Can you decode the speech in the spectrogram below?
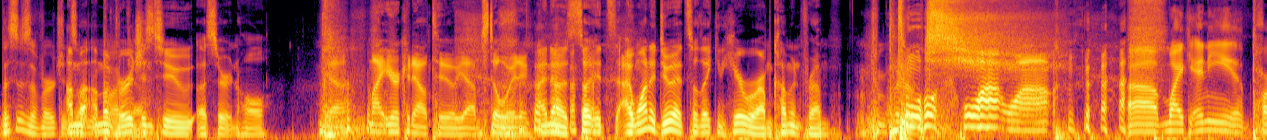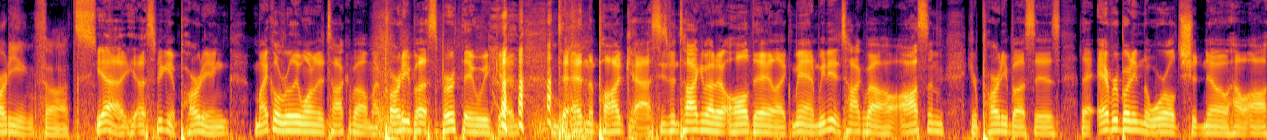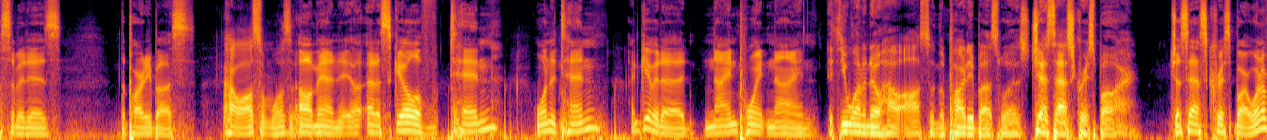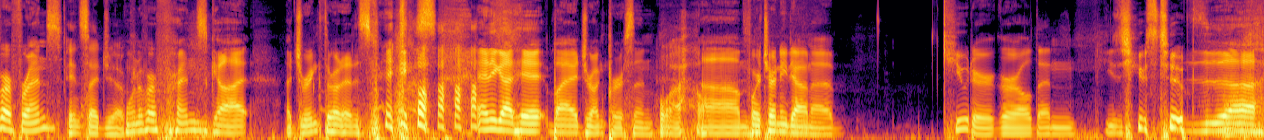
this is a virgin. I'm a, I'm a virgin to a certain hole. Yeah. My ear canal too. Yeah, I'm still waiting. I know. So it's I want to do it so they can hear where I'm coming from. wah, wah. uh, Mike, any partying thoughts? Yeah, uh, speaking of partying, Michael really wanted to talk about my party bus birthday weekend to end the podcast. He's been talking about it all day. Like, man, we need to talk about how awesome your party bus is. That everybody in the world should know how awesome it is. The party bus. How awesome was it? Oh man, uh, at a scale of 10, 1 to 10, I'd give it a 9.9. If you want to know how awesome the party bus was, just ask Chris Barr. Just ask Chris Barr. One of our friends, Inside joke. one of our friends got a drink thrown at his face, and he got hit by a drunk person. Wow. Um, For turning down a cuter girl than he's used to. uh,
